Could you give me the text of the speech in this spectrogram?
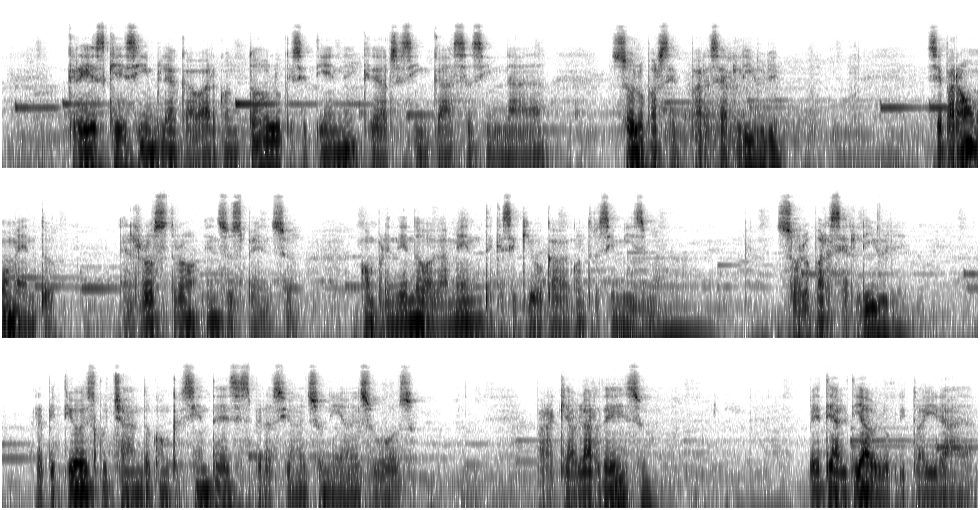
¿Crees que es simple acabar con todo lo que se tiene, quedarse sin casa, sin nada, solo para ser, para ser libre? Se paró un momento, el rostro en suspenso, comprendiendo vagamente que se equivocaba contra sí misma. ¿Solo para ser libre? Repitió escuchando con creciente desesperación el sonido de su voz. ¿Para qué hablar de eso? Vete al diablo, gritó airada.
